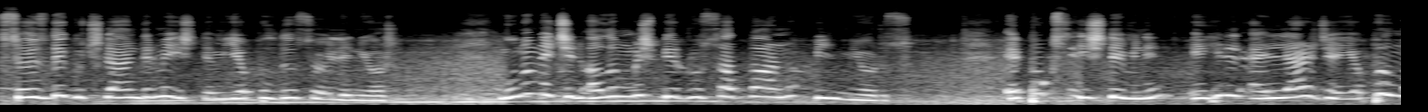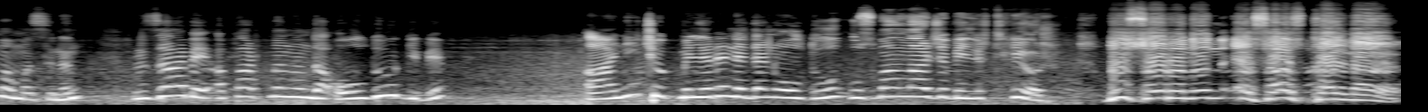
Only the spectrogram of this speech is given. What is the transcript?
sözde güçlendirme işlemi yapıldığı söyleniyor. Bunun için alınmış bir ruhsat var mı bilmiyoruz. Epoks işleminin ehil ellerce yapılmamasının Rıza Bey apartmanında olduğu gibi ani çökmelere neden olduğu uzmanlarca belirtiliyor. Bu sorunun esas kaynağı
